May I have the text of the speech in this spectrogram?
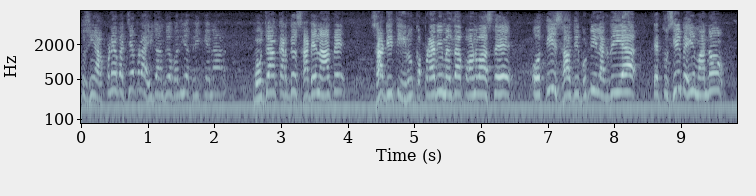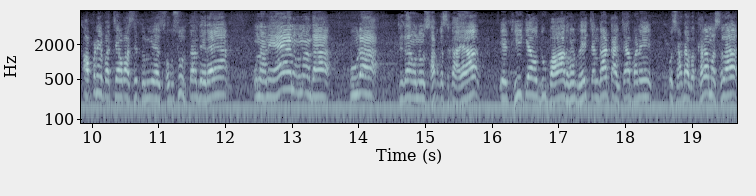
ਤੁਸੀਂ ਆਪਣੇ ਬੱਚੇ ਪੜ੍ਹਾਈ ਜਾਂਦੇ ਹੋ ਵਧੀਆ ਤਰੀਕੇ ਨਾਲ। ਮੌਜਾਂ ਕਰਦੇ ਹੋ ਸਾਡੇ ਨਾਂ ਤੇ। ਸਾਡੀ ਧੀ ਨੂੰ ਕੱਪੜਾ ਨਹੀਂ ਮਿਲਦਾ ਪਾਉਣ ਵਾਸਤੇ। ਉਹ 30 ਸਾਲ ਦੀ ਬੁੱਢੀ ਲੱਗਦੀ ਆ ਤੇ ਤੁਸੀਂ ਬਈ ਮੰਨੋ, ਆਪਣੇ ਬੱਚਿਆਂ ਵਾਸਤੇ ਦੁਨੀਆ ਦੀਆਂ ਸੁੱਖ ਸਹੂਲਤਾਂ ਦੇ ਰਹੇ ਆ। ਉਹਨਾਂ ਨੇ ਐਨ ਉਹਨਾਂ ਦਾ ਪੂਰਾ ਜਿਹਦਾ ਉਹਨਾਂ ਨੂੰ ਸਬਕ ਸਿਖਾਇਆ। ਇਹ ਠੀਕ ਹੈ ਉਦੋਂ ਬਾਅਦ ਹੁਣ ਫੇਰ ਚੰਗਾ ਢਾਂਚਾ ਬਣੇ, ਉਹ ਸਾਡਾ ਵੱਖਰਾ ਮਸਲਾ।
